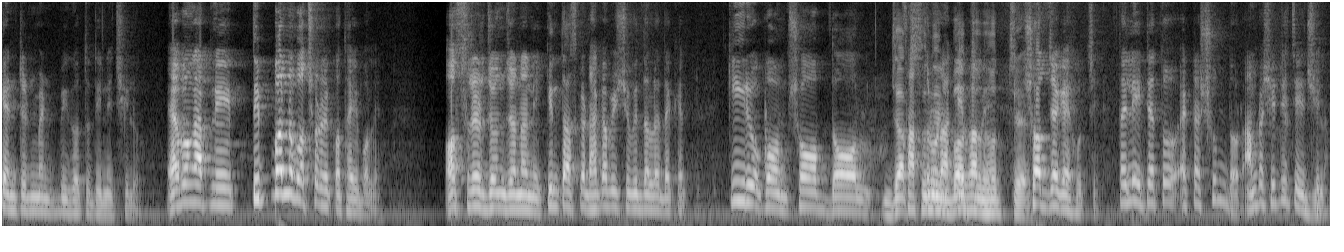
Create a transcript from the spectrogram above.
ক্যান্টনমেন্ট বিগত দিনে ছিল? এবং আপনি তিপ্পান্ন বছরের কথাই বলেন। অস্ত্রের জঞ্জানানি কিন্তু আজকে ঢাকা বিশ্ববিদ্যালয়ে দেখেন কি রকম সব দল ছাত্ররা কীভাবে হচ্ছে। সব জায়গায় হচ্ছে। তাইলে এটা তো একটা সুন্দর আমরা সেটাই চেয়েছিলাম।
